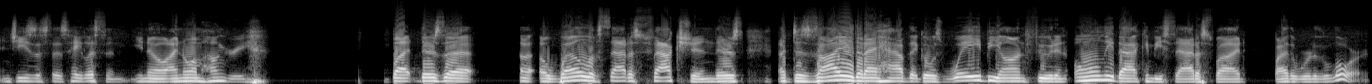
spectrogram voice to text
And Jesus says, Hey, listen, you know, I know I'm hungry, but there's a, a, a, well of satisfaction. There's a desire that I have that goes way beyond food, and only that can be satisfied by the word of the Lord.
